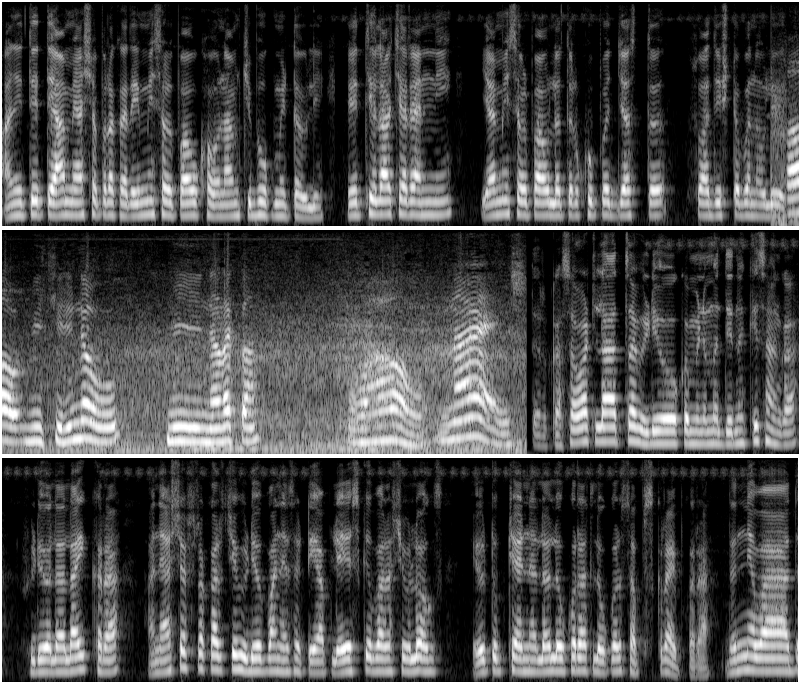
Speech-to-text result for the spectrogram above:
आणि तेथे आम्ही अशा प्रकारे मिसळपाव खाऊन आमची भूक मिटवली. येथील आचार्यांनी या मिसळपावला तर खूपच जास्त स्वादिष्ट बनवले होते. मी चिरिनऊ मी नडका वाव नाईस तर कसा वाटला आजचा व्हिडिओ कमेंटमध्ये नक्की सांगा. व्हिडिओला लाईक करा आणि अशाच प्रकारचे व्हिडिओ पाहण्यासाठी आपले एस के बाराशे व्लॉग्स यूट्यूब चॅनलला लवकरात लवकर सबस्क्राईब करा. धन्यवाद.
